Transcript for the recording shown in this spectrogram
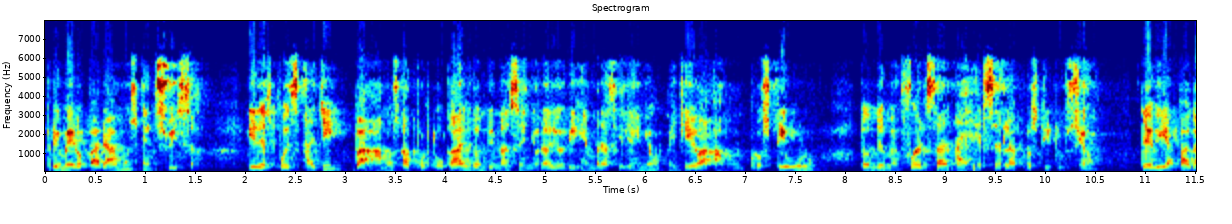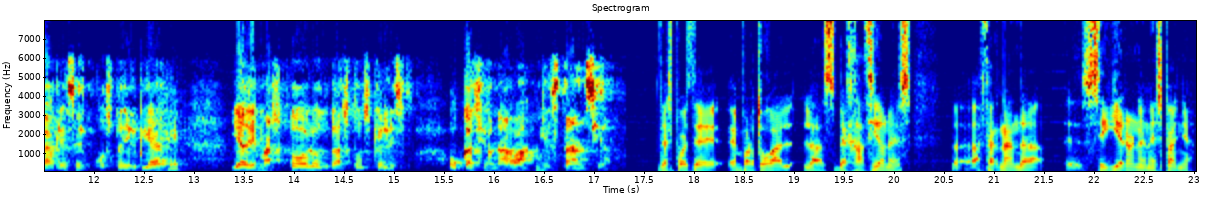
Primero paramos en Suiza y después allí bajamos a Portugal donde una señora de origen brasileño me lleva a un prostíbulo donde me fuerzan a ejercer la prostitución. Debía pagarles el coste del viaje y además todos los gastos que les ocasionaba mi estancia. Después de en Portugal, las vejaciones a Fernanda eh, siguieron en España.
